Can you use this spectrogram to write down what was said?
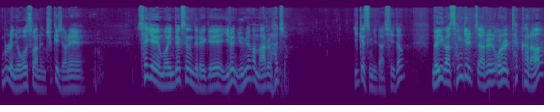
물론 여호수아는 죽기 전에 세계에 모인 백성들에게 이런 유명한 말을 하죠. 읽겠습니다. 시작. 너희가 섬길 자를 오늘 택하라.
